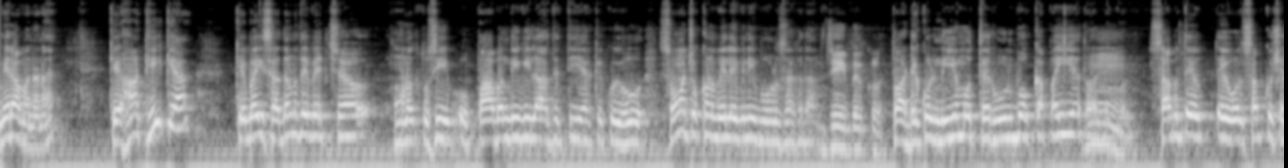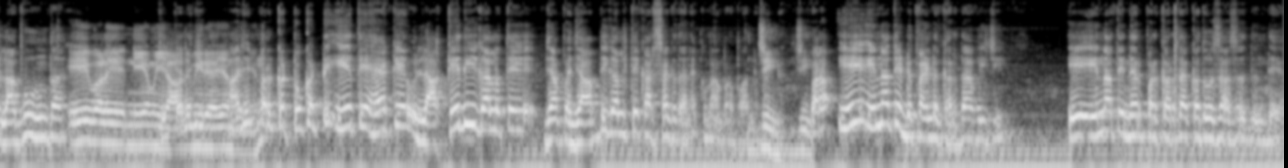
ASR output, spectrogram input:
ਮੇਰਾ ਮੰਨਣਾ ਹੈ ਕਿ ਹਾਂ ਠੀਕ ਆ ਕਿ ਬਈ ਸਦਨ ਦੇ ਵਿੱਚ ਹੁਣ ਤੁਸੀਂ ਉਹ ਪਾਬੰਦੀ ਵੀ ਲਾ ਦਿੱਤੀ ਹੈ ਕਿ ਕੋਈ ਉਹ ਸਹੁੰ ਚੁੱਕਣ ਵੇਲੇ ਵੀ ਨਹੀਂ ਬੋਲ ਸਕਦਾ। ਜੀ ਬਿਲਕੁਲ। ਤੁਹਾਡੇ ਕੋਲ ਨਿਯਮ ਉੱਥੇ ਰੂਲ ਬੁੱਕ ਆ ਪਈ ਹੈ ਤੁਹਾਡੇ। ਕੋਲ। ਸਭ ਤੇ ਉੱਤੇ ਉਹ ਸਭ ਕੁਝ ਲਾਗੂ ਹੁੰਦਾ। ਇਹ ਵਾਲੇ ਨਿਯਮ ਯਾਦ ਵੀ ਰਹਿ ਜਾਂਦੇ ਨਾ ਪਰ ਘੱਟੋ ਘੱਟ ਇਹ ਤੇ ਹੈ ਕਿ ਇਲਾਕੇ ਦੀ ਗੱਲ ਤੇ ਜਾਂ ਪੰਜਾਬ ਦੀ ਗੱਲ ਤੇ ਕਰ ਸਕਦਾ ਨਾ ਇੱਕ ਮੈਂਬਰ ਪਾਰਲੀਮੈਂਟ। ਜੀ ਜੀ। ਪਰ ਇਹ ਇਹਨਾਂ ਤੇ ਡਿਪੈਂਡ ਕਰਦਾ ਵੀ ਜੀ। ਇਹ ਇਹਨਾਂ ਤੇ ਨਿਰਭਰ ਕਰਦਾ ਕਦੋਂ ਇਜਾਜ਼ਤ ਦਿੰਦੇ ਆ।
